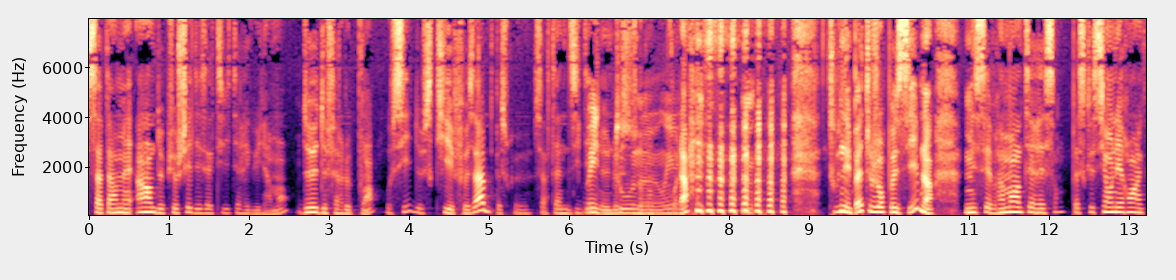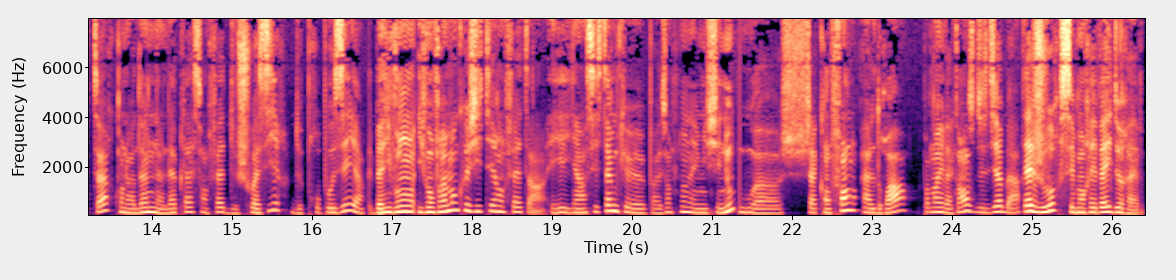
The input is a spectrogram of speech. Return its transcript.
ça permet un de piocher des activités régulièrement, deux de faire le point aussi de ce qui est faisable parce que certaines idées Oui, ne le tout ne- oui. voilà. tout n'est pas toujours possible, mais c'est vraiment intéressant parce que si on les rend acteurs, qu'on leur donne la place en fait de choisir, de proposer, ben ils vont ils vont vraiment cogiter en fait. hein. Et il y a un système que par exemple nous on a mis chez nous où euh, chaque enfant a le droit pendant les vacances de se dire bah tel jour c'est mon réveil de rêve.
